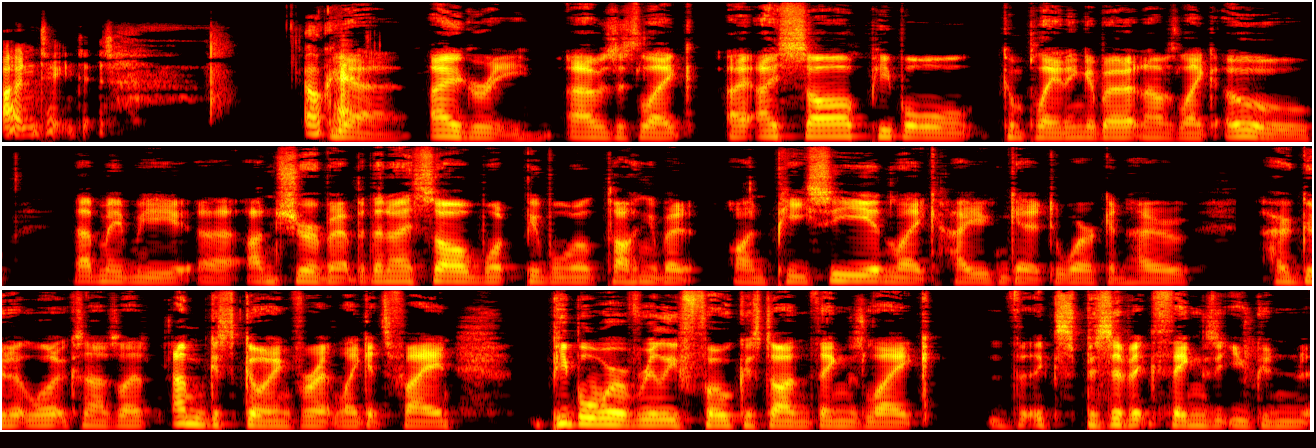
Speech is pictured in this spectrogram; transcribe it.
untainted Okay. Yeah, I agree. I was just like, I, I saw people complaining about it, and I was like, oh, that made me uh, unsure about it. But then I saw what people were talking about on PC and like how you can get it to work and how how good it looks, and I was like, I'm just going for it. Like it's fine. People were really focused on things like the specific things that you can,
